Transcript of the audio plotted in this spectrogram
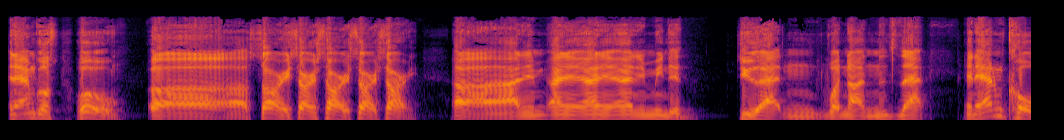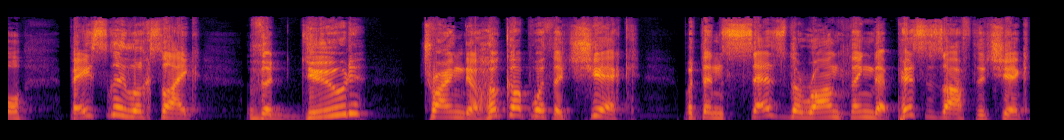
And Adam goes, Whoa, uh, sorry, sorry, sorry, sorry, sorry. Uh, I, didn't, I, I, I didn't mean to do that and whatnot and that. And Adam Cole basically looks like the dude trying to hook up with a chick but then says the wrong thing that pisses off the chick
